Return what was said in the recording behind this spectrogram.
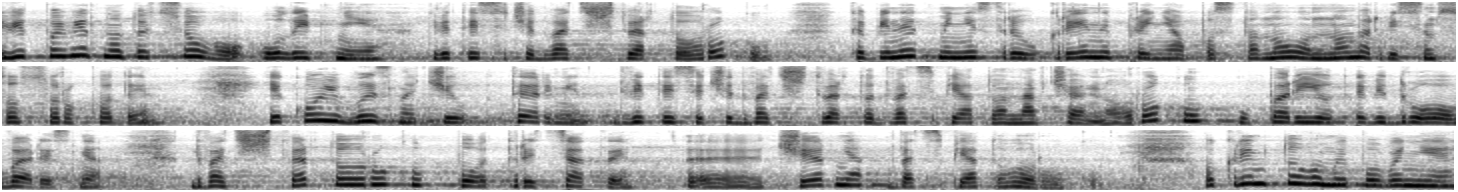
Відповідно до цього, у липні 2024 року Кабінет міністрів України прийняв постанову номер 841, якою визначив термін 2024-2025 навчального року у період від 2 вересня 2024 року по 30 е, червня 2025 року. Окрім того, ми повинні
